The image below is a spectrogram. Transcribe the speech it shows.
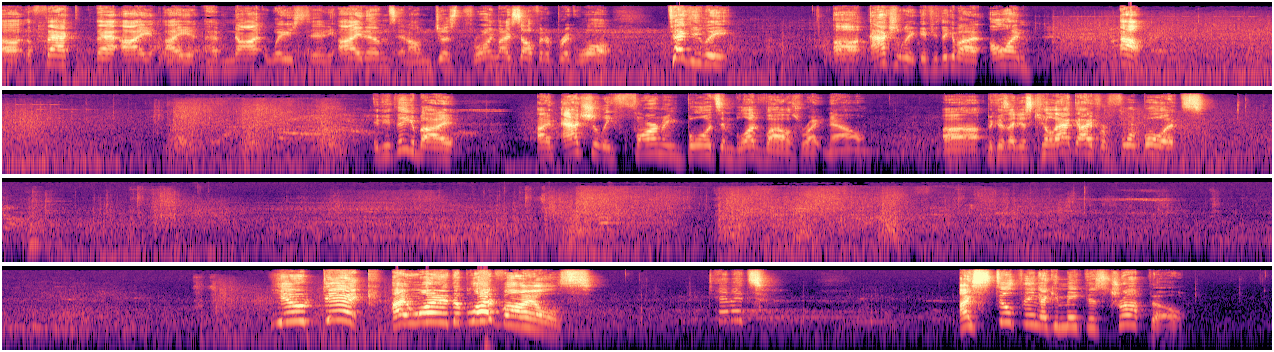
Uh, the fact that I I have not wasted any items and I'm just throwing myself at a brick wall. Technically, uh, actually, if you think about it, all I'm, ow. if you think about it, I'm actually farming bullets and blood vials right now. Uh, because I just kill that guy for four bullets. I wanted the vials! Damn it. I still think I can make this drop, though.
